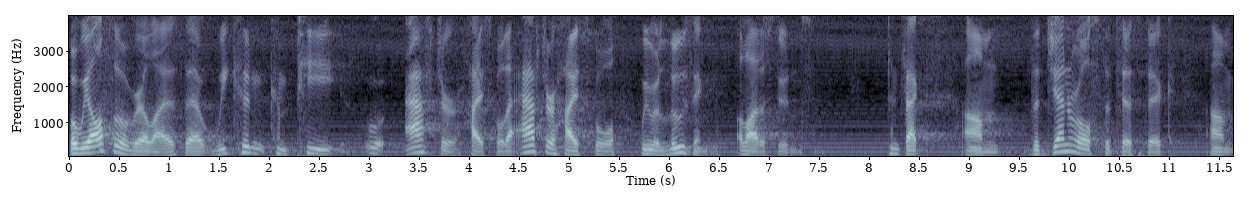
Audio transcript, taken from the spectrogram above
But we also realized that we couldn't compete after high school, that after high school, we were losing a lot of students. In fact, um, the general statistic, um,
